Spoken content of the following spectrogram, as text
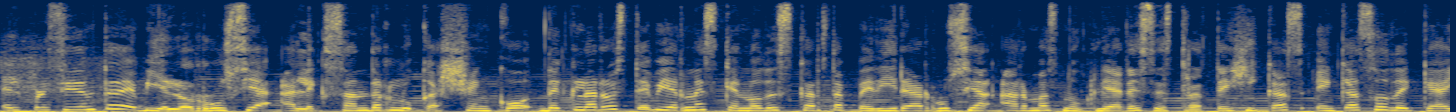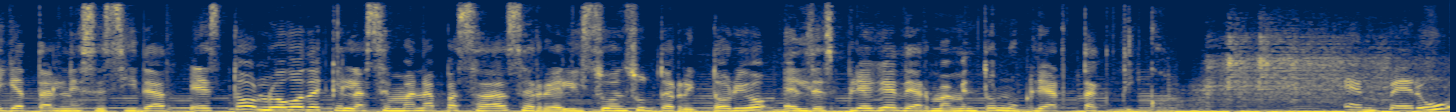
El presidente de Bielorrusia, Alexander Lukashenko, declaró este viernes que no descarta pedir a Rusia armas nucleares estratégicas en caso de que haya tal necesidad. Esto luego de que la semana pasada se realizó en su territorio el despliegue de armamento nuclear táctico. En Perú,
